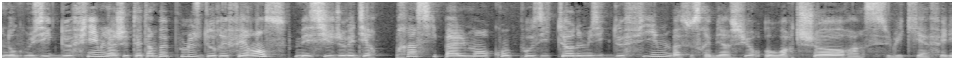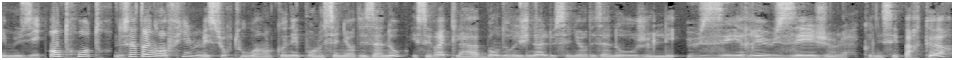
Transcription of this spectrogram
Donc musique de film là j'ai peut-être un peu plus de références, mais si je devais dire principalement compositeur de musique de film, bah, ce serait bien sûr Howard Shore, hein, c'est celui qui a fait les musiques, entre autres, de certains grands films, mais surtout, hein, on le connaît pour Le Seigneur des Anneaux, et c'est vrai que la bande originale de Seigneur des Anneaux, je l'ai usée, réusée, je la connaissais par cœur,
